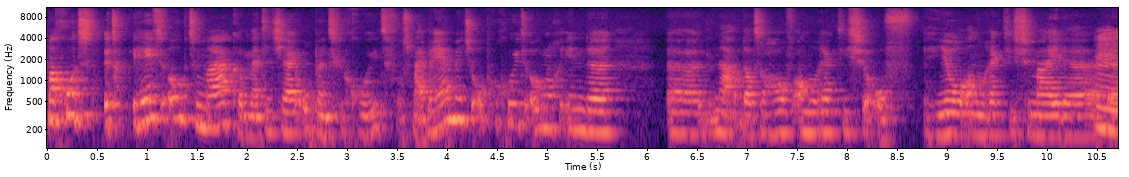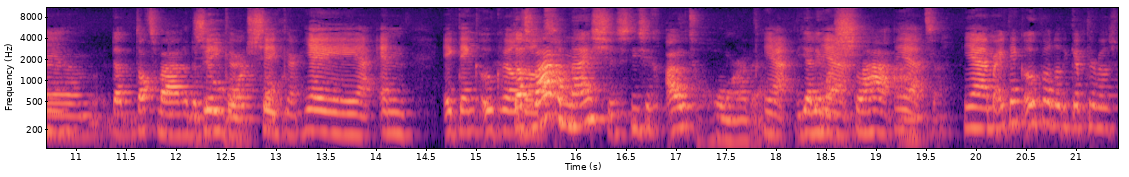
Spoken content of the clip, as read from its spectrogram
Maar goed, het heeft ook te maken met dat jij op bent gegroeid. Volgens mij ben jij een beetje opgegroeid ook nog in de... eh, nou, dat er half anorectische of heel anorectische meiden... Mm. ehm, dat, dat waren de zeker, billboards. zeker. Ja, ja, ja, ja. En ik denk ook wel Dat, dat... waren meisjes die zich uithongerden. Ja, Die alleen maar Ja. sla Ja. aten. Ja, maar ik denk ook wel dat ik heb het er wel eens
